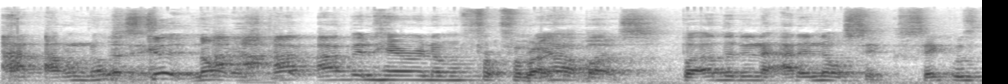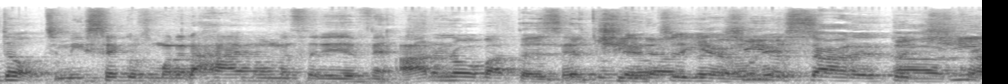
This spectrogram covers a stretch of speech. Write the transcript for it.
I, I don't know. That's Sick. good. No, I, that's I, I've been hearing them from, from Right, y'all, but us. but other than that, I didn't know Sick. Sick was dope. To me, Sick was one of the high moments of the event. I don't know about the, the Sick was cheetah. dope. The yeah, cheetah started, the uh, cheetah,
